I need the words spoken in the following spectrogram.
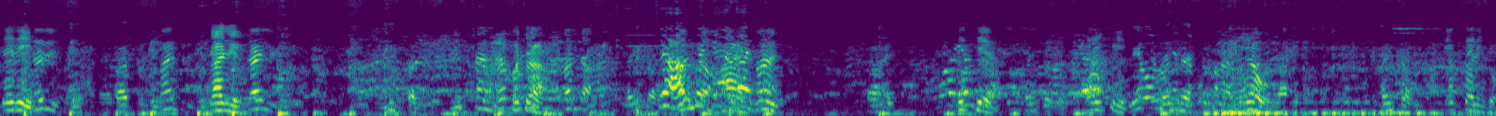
ત્રીસ ચાલીસ પચાસ સિત્તેર પંચોતેર નેવું એકતાલીસો.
